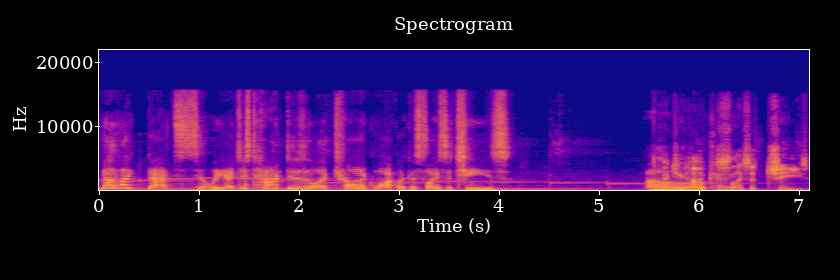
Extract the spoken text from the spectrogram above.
Not like that, silly. I just hacked his electronic lock like a slice of cheese. Oh, How'd you oh, hack okay. a slice of cheese?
